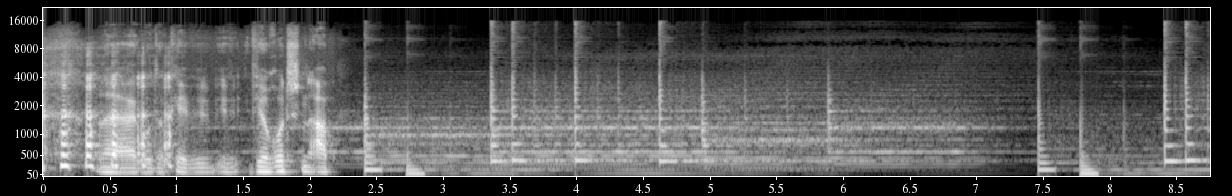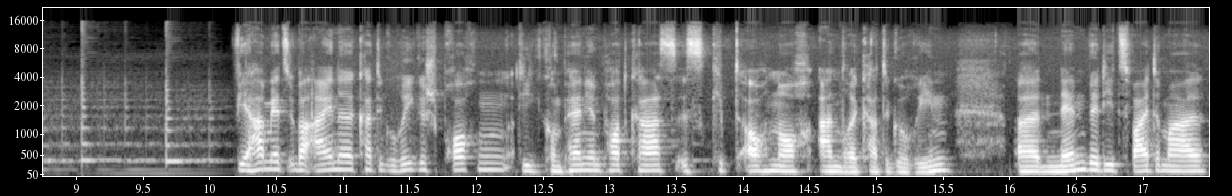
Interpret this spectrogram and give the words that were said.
naja, gut, okay, wir, wir rutschen ab. Wir haben jetzt über eine Kategorie gesprochen, die Companion Podcasts. Es gibt auch noch andere Kategorien. Äh, nennen wir die zweite mal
